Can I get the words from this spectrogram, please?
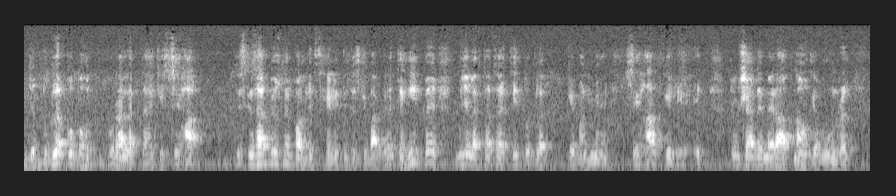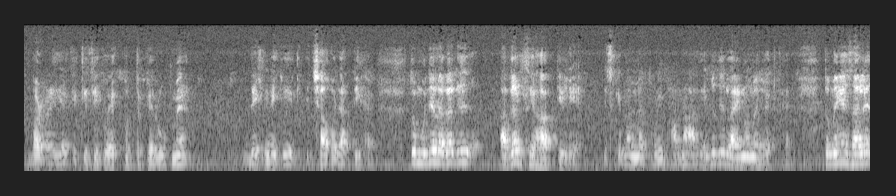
जो तुगलक को बहुत बुरा लगता है कि सिहाब जिसके साथ भी उसने पॉलिटिक्स खेली थी, जिसकी बात करें, कहीं पे मुझे लगता था कि तुगलक के मन में सिहाब के लिए एक, जो शायद मेरा अपना हो गया उम्र बढ़ रही है कि किसी को एक पुत्र के रूप में देखने की एक इच्छा हो जाती है। तो मुझे लगा कि अगर सिहाब के लिए इसके मन में थोड़ी भावना आ गई जो कि लाइनों में व्यक्त है। तो मैं ये साले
